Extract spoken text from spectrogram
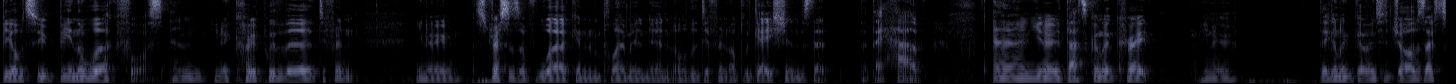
be able to be in the workforce and you know cope with the different you know stresses of work and employment and all the different obligations that that they have. And you know that's to create you know they're to go into jobs that's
